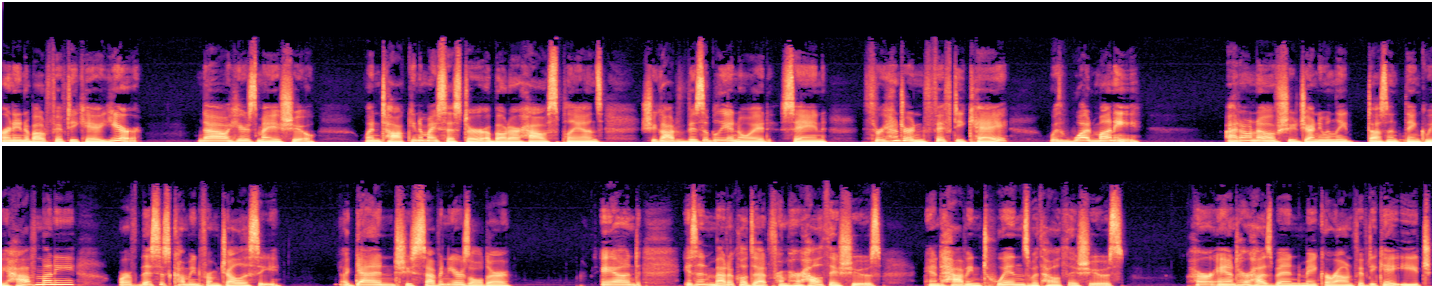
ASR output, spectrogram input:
earning about 50k a year. Now, here's my issue. When talking to my sister about our house plans, she got visibly annoyed, saying, 350k? With what money? I don't know if she genuinely doesn't think we have money or if this is coming from jealousy. Again, she's seven years older and is in medical debt from her health issues and having twins with health issues. Her and her husband make around 50K each,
